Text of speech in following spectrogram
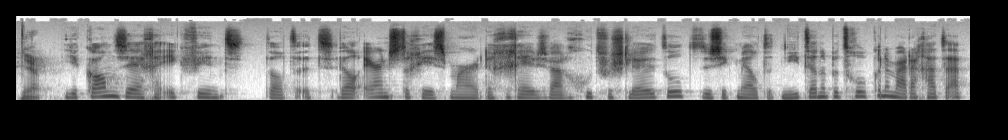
Ja. Je kan zeggen, ik vind dat het wel ernstig is, maar de gegevens waren goed versleuteld. Dus ik meld het niet aan de betrokkenen. Maar daar gaat de AP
